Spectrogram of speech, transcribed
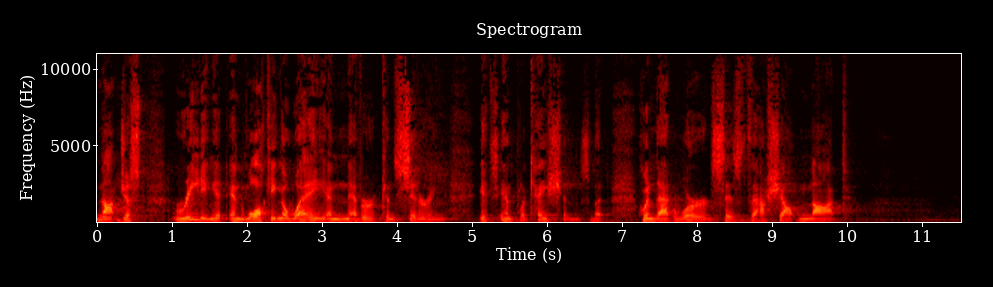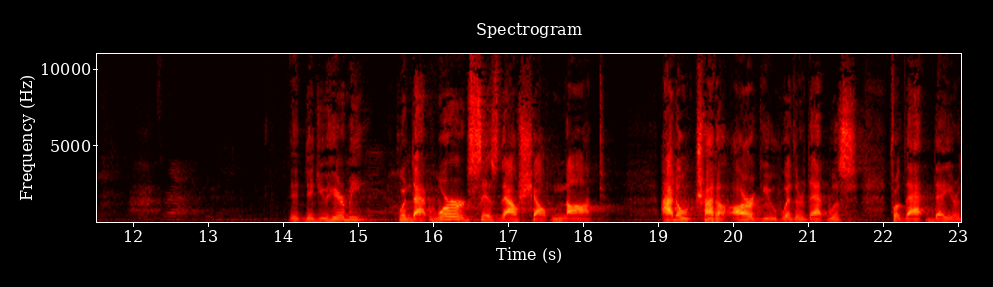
not just reading it and walking away and never considering its implications, but when that word says, Thou shalt not. Did, you hear me? When that word says, Thou shalt not, I don't try to argue whether that was for that day or,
